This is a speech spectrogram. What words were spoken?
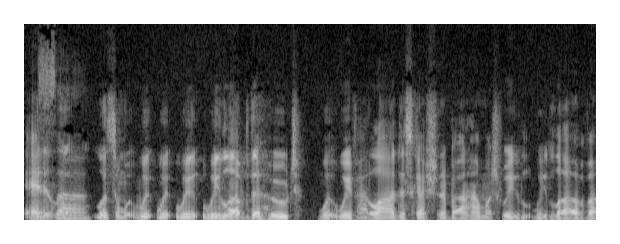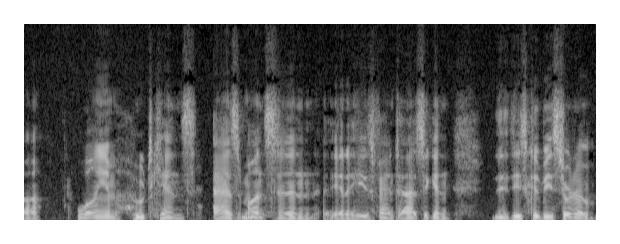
And It's, li- uh, listen, we, we, we, we love the hoot. We, we've had a lot of discussion about how much we we love uh, William Hootkins as Munson. You know, he's fantastic, and th- these could be sort of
